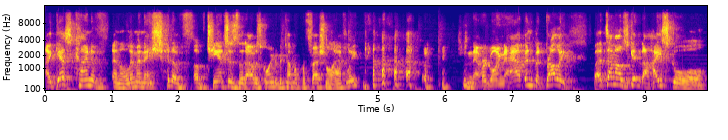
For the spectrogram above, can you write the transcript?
I guess, kind of an elimination of, of chances that I was going to become a professional athlete. it was never going to happen, but probably by the time I was getting to high school,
